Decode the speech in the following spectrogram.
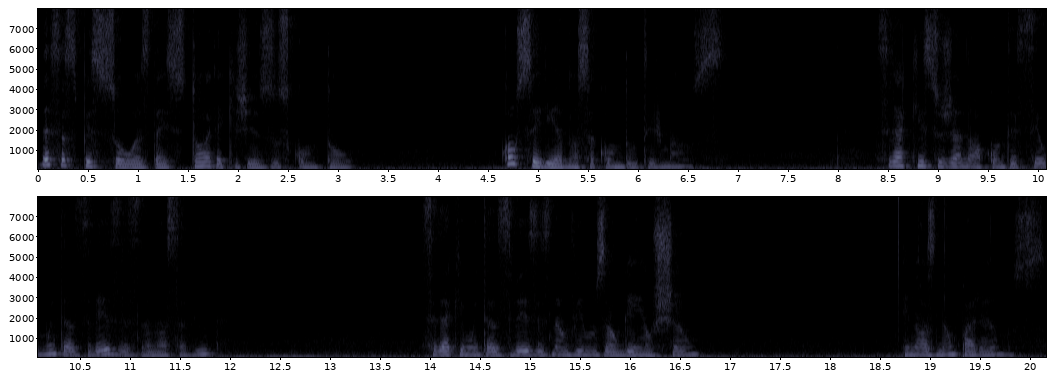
dessas pessoas da história que Jesus contou, qual seria a nossa conduta, irmãos? Será que isso já não aconteceu muitas vezes na nossa vida? Será que muitas vezes não vimos alguém ao chão e nós não paramos?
